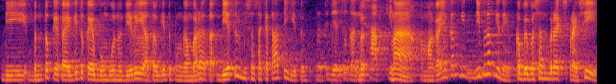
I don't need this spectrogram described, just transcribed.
dibentuk ya kayak gitu kayak bom bunuh diri atau gitu penggambarnya dia tuh bisa sakit hati gitu Berarti dia tuh lagi sakit. Nah, makanya kan dibilang gini, kebebasan berekspresi.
